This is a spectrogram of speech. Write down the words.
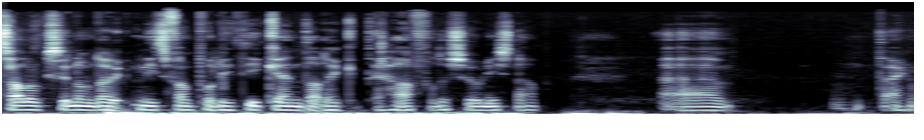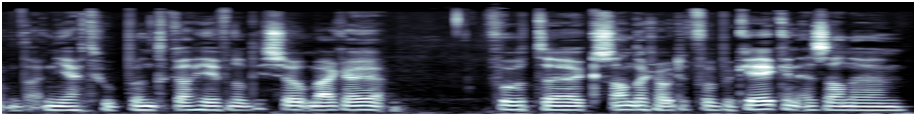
zal ook zijn omdat ik niets van politiek ken dat ik de helft van de show niet snap. Daarom dat ik niet echt goed punten kan geven op die show. Maar bijvoorbeeld Xander het voor bekeken, is dan um,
